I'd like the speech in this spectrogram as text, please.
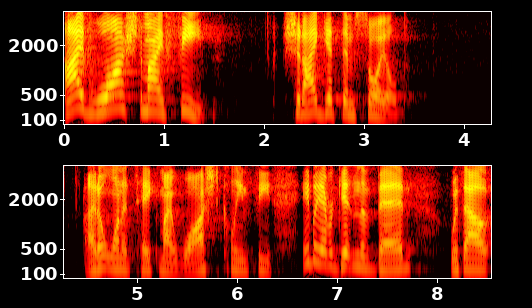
I've washed my feet. Should I get them soiled? I don't want to take my washed, clean feet. Anybody ever get in the bed without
